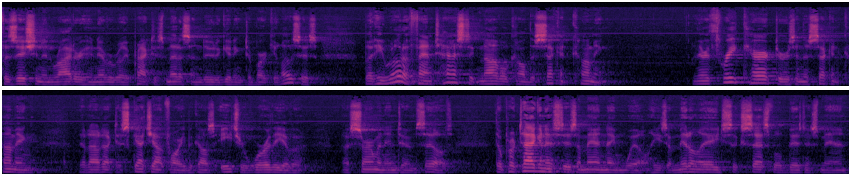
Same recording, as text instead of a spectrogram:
physician and writer who never really practiced medicine due to getting tuberculosis, but he wrote a fantastic novel called The Second Coming. And there are three characters in The Second Coming that I'd like to sketch out for you because each are worthy of a, a sermon into themselves. The protagonist is a man named Will. He's a middle aged, successful businessman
